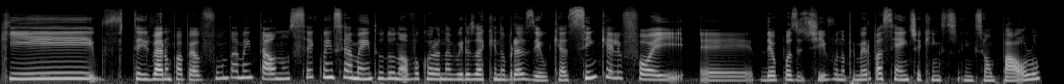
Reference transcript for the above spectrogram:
que tiveram um papel fundamental no sequenciamento do novo coronavírus aqui no Brasil. Que assim que ele foi, é, deu positivo no primeiro paciente aqui em, em São Paulo,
